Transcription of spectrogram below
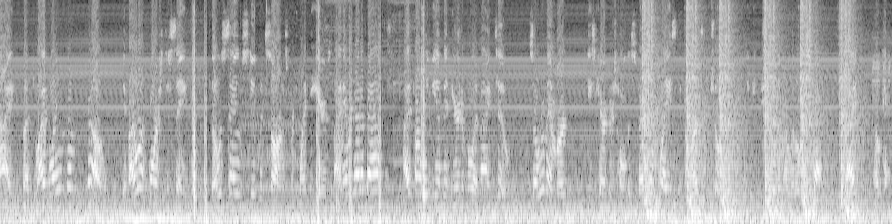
Night, but do I blame them? No. If I were forced to sing those same stupid songs for 20 years and I never got a bath, I'd probably be a bit irritable at night too. So remember, these characters hold a special place in the hearts of children. We need to show them a little respect, right? Okay.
